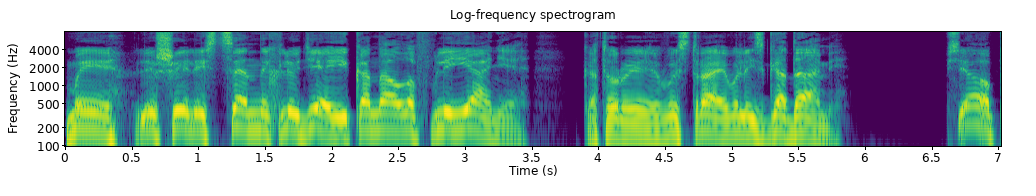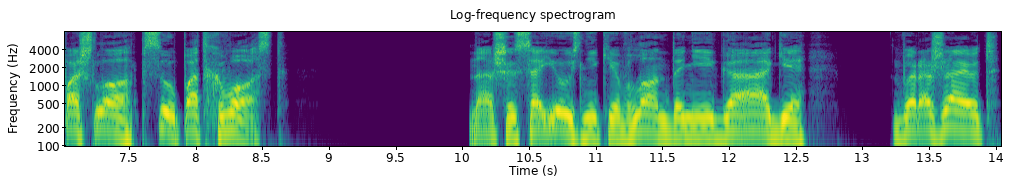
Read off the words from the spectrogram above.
Мы лишились ценных людей и каналов влияния, которые выстраивались годами. Все пошло псу под хвост. Наши союзники в Лондоне и Гааге выражают,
